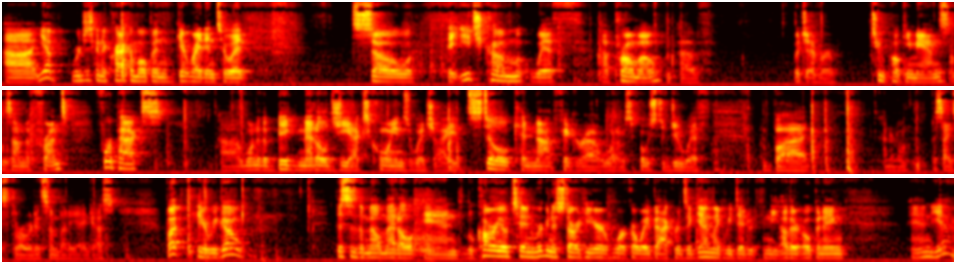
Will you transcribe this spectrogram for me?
uh, yep, we're just gonna crack them open, get right into it. So they each come with a promo of whichever two Pokemans is on the front. Four packs, uh, one of the big metal GX coins, which I still cannot figure out what I'm supposed to do with, but I don't know, besides throw it at somebody, I guess. But here we go. This is the Melmetal and Lucario tin. We're gonna start here, work our way backwards again like we did in the other opening. And yeah,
